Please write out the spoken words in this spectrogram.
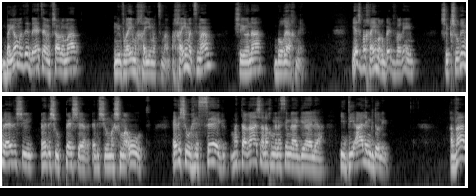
ביום הזה בעצם אפשר לומר נבראים החיים עצמם, החיים עצמם שיונה בורח מהם. יש בחיים הרבה דברים שקשורים לאיזשהו פשר, איזושהי משמעות, איזשהו הישג, מטרה שאנחנו מנסים להגיע אליה, אידיאלים גדולים. אבל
